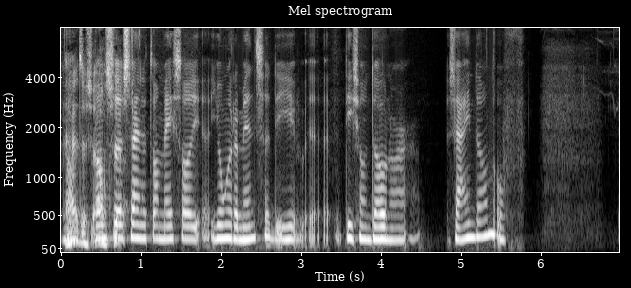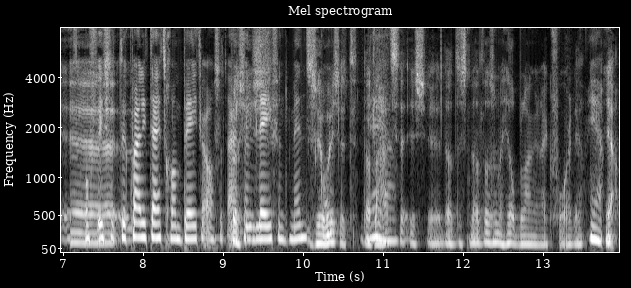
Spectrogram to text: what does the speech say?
Want, hè, dus want als we, uh, zijn het dan meestal jongere mensen die, die zo'n donor zijn dan? Of, of is het de kwaliteit gewoon beter als het uit een levend mens zo komt? is het. Dat Ja. laatste is, dat is, dat is een heel belangrijk voordeel. Ja. Ja,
